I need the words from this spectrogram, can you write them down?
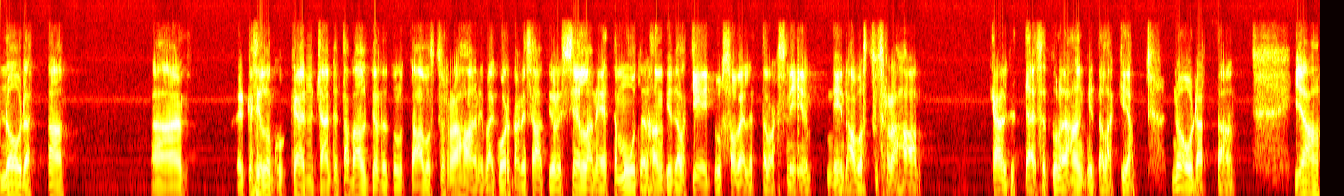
noudattaa. Eli silloin kun käytetään tätä valtiolta tullutta avustusrahaa, niin vaikka organisaatio olisi sellainen, että muuten hankintalaki ei tule sovellettavaksi, niin, niin avustusrahaa käytettäessä tulee hankintalakia noudattaa. Ja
